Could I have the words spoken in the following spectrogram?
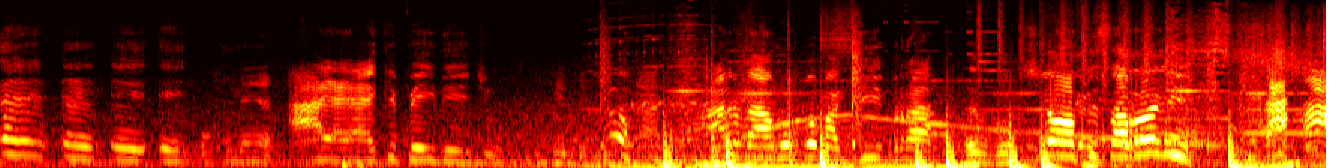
Eh, eh, eh, eh. eh. Ufunenya. Ai ai ai, que peido, jo. Yo, arriva mo ko magdibra. Let's go. Yo, fisaroni. Ha ha.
